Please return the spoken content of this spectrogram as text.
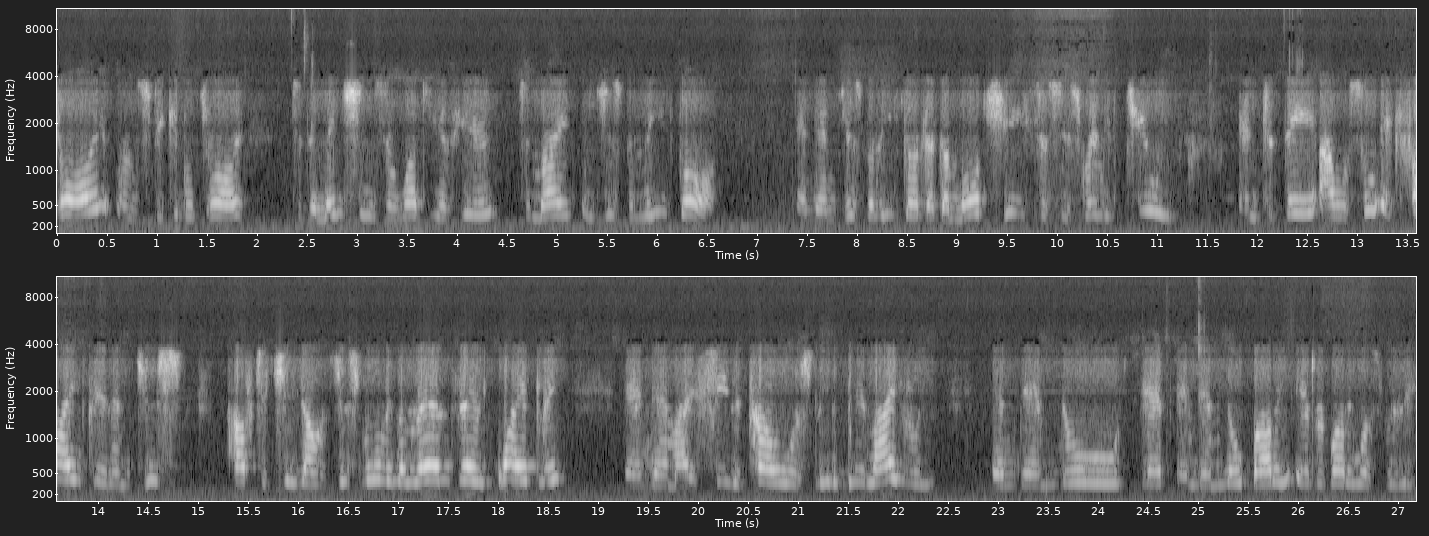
joy, unspeakable joy to the nations and what you have heard tonight, and just believe God. And then just believe God that the Lord Jesus is going to do it and today I was so excited and just after change, I was just moving around very quietly. And then I see the town was a little bit lively. And then no death and then nobody, everybody was really,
